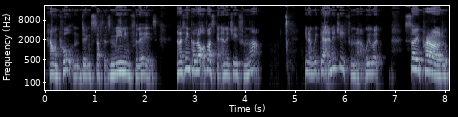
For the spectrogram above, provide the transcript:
how important doing stuff that's meaningful is. And I think a lot of us get energy from that. you know we get energy from that. We were so proud.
